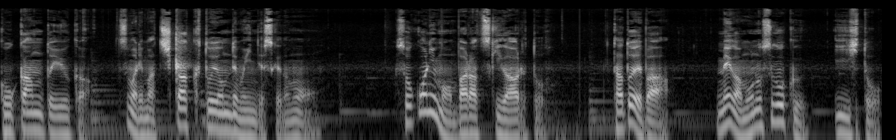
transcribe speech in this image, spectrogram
五感というか。つまりまあ知覚と呼んでもいいんですけどもそこにもばらつきがあると。例えば目がものすごくいい人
